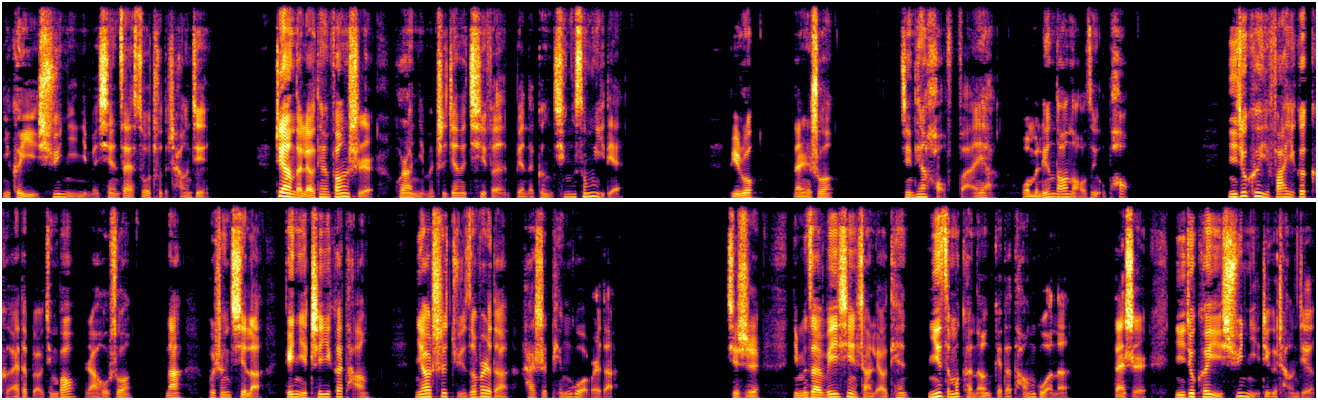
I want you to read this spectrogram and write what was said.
你可以虚拟你们现在所处的场景，这样的聊天方式会让你们之间的气氛变得更轻松一点。比如，男人说：“今天好烦呀，我们领导脑子有泡。”你就可以发一个可爱的表情包，然后说：“那不生气了，给你吃一颗糖。你要吃橘子味的还是苹果味的？”其实你们在微信上聊天，你怎么可能给他糖果呢？但是你就可以虚拟这个场景，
